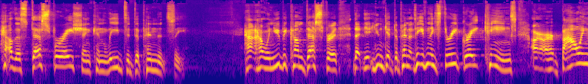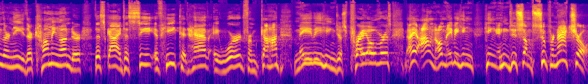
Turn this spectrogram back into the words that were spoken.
how this desperation can lead to dependency. How, how when you become desperate, that you, you, can get dependent. Even these three great kings are, are bowing their knee. They're coming under this guy to see if he could have a word from God. Maybe he can just pray over us. I, I don't know. Maybe he can, he, can, he can do something supernatural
